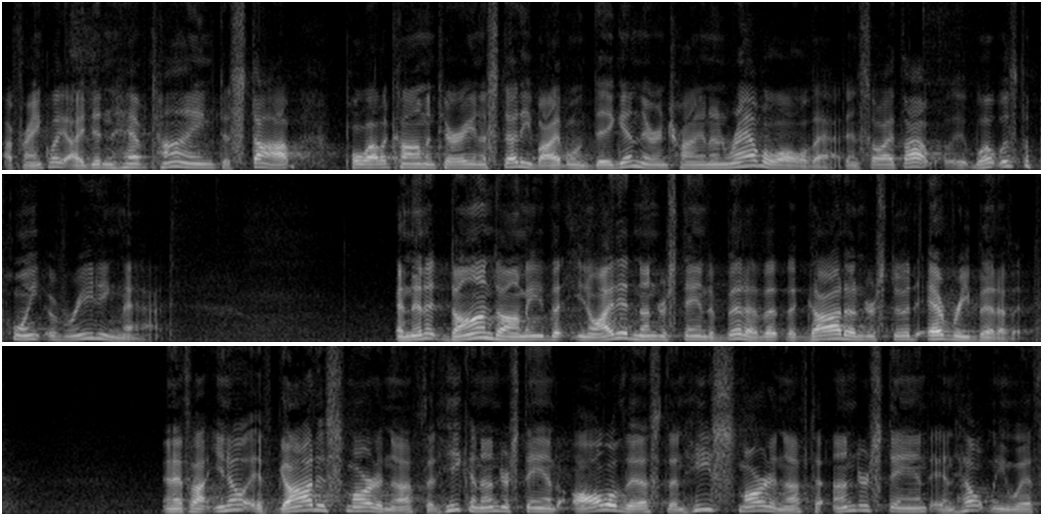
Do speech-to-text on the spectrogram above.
uh, frankly, I didn't have time to stop, pull out a commentary and a study Bible and dig in there and try and unravel all of that. And so I thought, what was the point of reading that? And then it dawned on me that, you know, I didn't understand a bit of it, but God understood every bit of it. And I thought, you know, if God is smart enough that He can understand all of this, then He's smart enough to understand and help me with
